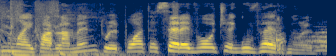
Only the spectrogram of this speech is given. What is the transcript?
Numai Parlamentul poate să revoce guvernul.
